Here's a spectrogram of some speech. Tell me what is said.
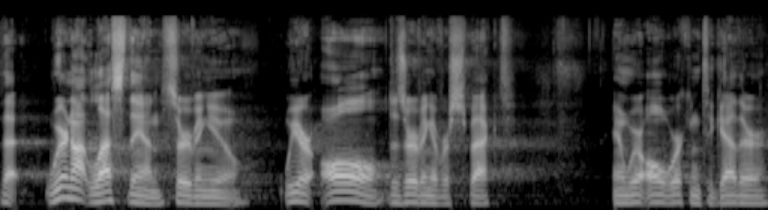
That we're not less than serving you. We are all deserving of respect and we're all working together,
